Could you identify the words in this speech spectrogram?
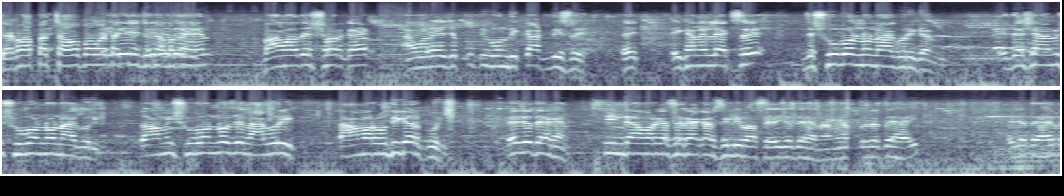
তো এখন আপনার চাওয়া পাওয়াটা কি যদি আমাদের বাংলাদেশ সরকার আমার এই যে প্রতিবন্ধী কার্ড দিছে। এই এইখানে লেখছে যে সুবর্ণ নাগরিক আমি। এই দেশে আমি সুবর্ণ নাগরিক। তো আমি সুবর্ণ যে নাগরিক, তা আমার অধিকার কই? এই যে দেখেন, তিনটা আমার কাছে রেকার স্লিপ আছে। এই যে দেখেন, আমি আপনাদের দেখাই। এই যে দেখেন,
